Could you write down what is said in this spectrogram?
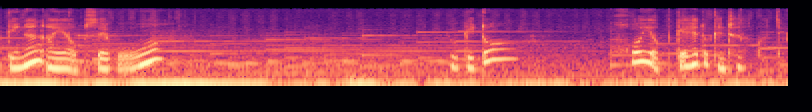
여기는 아예 없애고 여기도 거의 없게 해도 괜찮을 것 같아요.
